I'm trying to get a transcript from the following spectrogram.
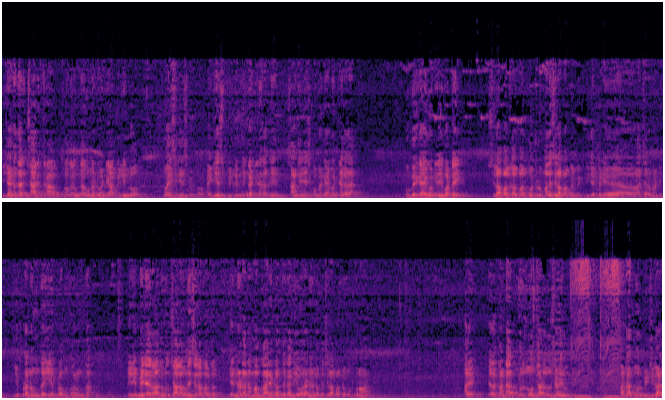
నిజంగా దాని చారిత్రాత్మకంగా ఉన్నటువంటి ఆ బిల్డింగ్లో నువ్వు ఐసీడీఎస్ పెట్టావు. ఐటీఎస్ బిల్డింగ్ నేను కట్టినా కదా నేను శాంక్షన్ చేసి కొబ్బరికాయ కొట్టినా కదా? కొబ్బరికాయ కొట్టినవి పట్టాయి శిలాపలకాలు పలుకొట్టుడు మళ్ళీ శిలాపలకం పెట్టి. ఇది ఎక్కడే ఆచారం అండి? ఎప్పుడన్నా ఉందా? ఏ ప్రభుత్వంలో ఉందా? నేను ఎమ్మెల్యే రాకముందు చాలా ఉన్నాయి శిలాపలకాలు ఎన్నడన్నా మా కార్యకర్త కానీ ఎవరైనా ఒక శిలాపలకం ముట్టుకున్నావా అరే ఇలా కంటాత్మకులు వస్తాడో చూసాను నేను. కంటాత్మూరు బ్రిడ్జ్ కాడ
